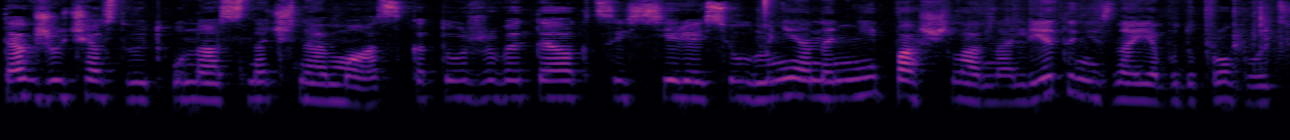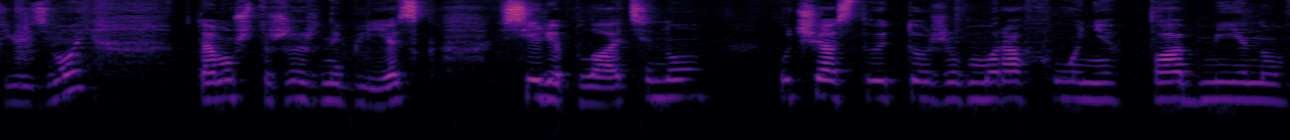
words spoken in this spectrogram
Также участвует у нас ночная маска, тоже в этой акции серия Сеул. Мне она не пошла на лето, не знаю, я буду пробовать ее зимой, потому что жирный блеск. Серия Платинум участвует тоже в марафоне по обмену.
